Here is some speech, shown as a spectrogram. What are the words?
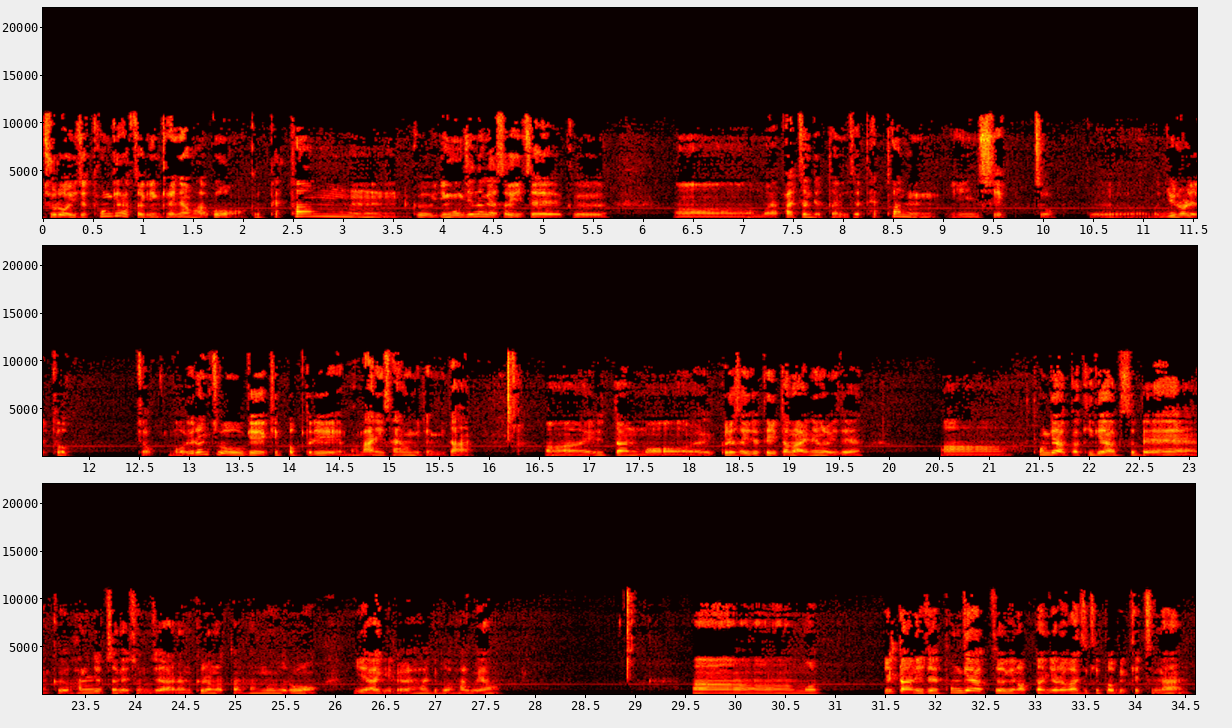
주로 이제 통계학적인 개념하고 그 패턴 그 인공지능에서 이제 그 어, 뭐야, 발전됐던 이제 패턴 인식 쪽, 그, 뭐 neural network 쪽, 뭐 이런 쪽의 기법들이 많이 사용이 됩니다. 어, 일단 뭐, 그래서 이제 data mining을 이제, 어, 통계학과 기계학습의 그 합류점에 존재하는 그런 어떤 학문으로 이야기를 하기도 하고요. 어, 뭐, 일단 이제 통계학적인 어떤 여러 가지 기법이 있겠지만,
